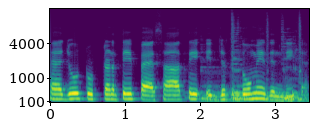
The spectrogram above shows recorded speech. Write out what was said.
ਹੈ ਜੋ ਟੁੱਟਣ ਤੇ ਪੈਸਾ ਤੇ ਇੱਜ਼ਤ ਦੋਵੇਂ ਦਿੰਦੀ ਹੈ?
